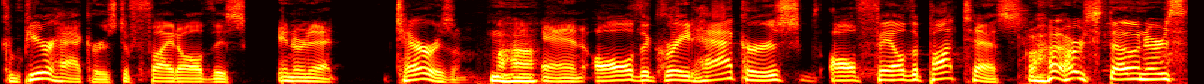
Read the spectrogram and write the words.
computer hackers to fight all this internet terrorism, Uh-huh. and all the great hackers all fail the pot test. or stoners.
